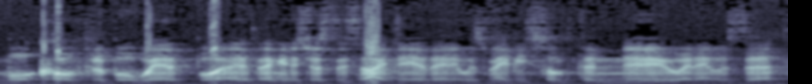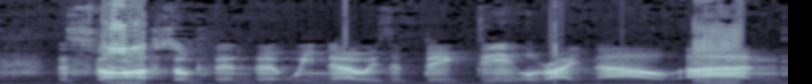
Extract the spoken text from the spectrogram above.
more comfortable with. But I think it's just this idea that it was maybe something new and it was the the start of something that we know is a big deal right now. And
